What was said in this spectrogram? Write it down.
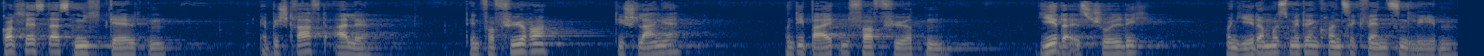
Gott lässt das nicht gelten. Er bestraft alle, den Verführer, die Schlange und die beiden Verführten. Jeder ist schuldig und jeder muss mit den Konsequenzen leben.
